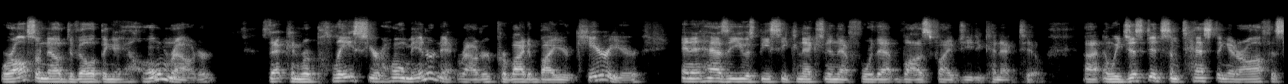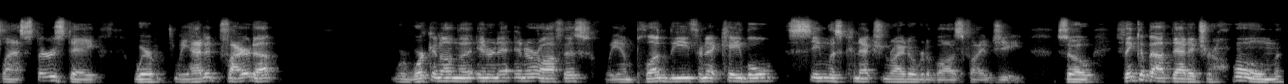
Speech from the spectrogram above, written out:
we're also now developing a home router that can replace your home internet router provided by your carrier. And it has a USB C connection in that for that VOZ 5G to connect to. Uh, and we just did some testing at our office last Thursday where we had it fired up. We're working on the internet in our office. We unplugged the Ethernet cable, seamless connection right over to VOZ 5G. So think about that at your home,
